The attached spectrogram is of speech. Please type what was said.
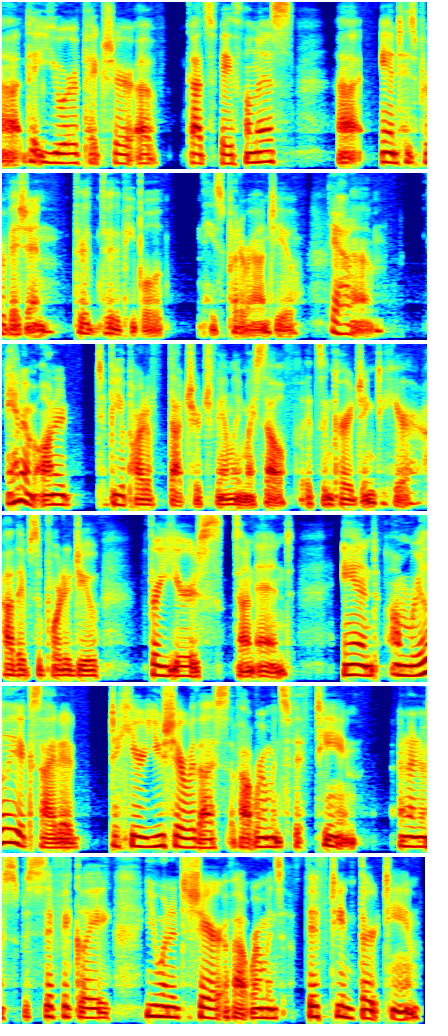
uh, that you are a picture of God's faithfulness uh, and his provision through, through the people he's put around you. Yeah. Um, and I'm honored to be a part of that church family myself. It's encouraging to hear how they've supported you for years on end. And I'm really excited to hear you share with us about Romans 15. And I know specifically you wanted to share about Romans 15 13,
